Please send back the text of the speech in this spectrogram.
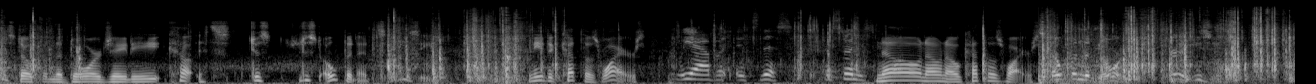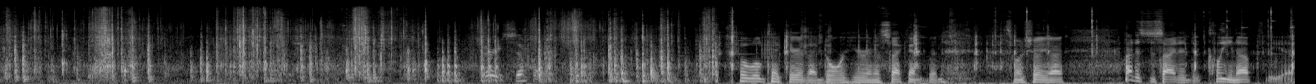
Just open the door, JD. Cut. It's just just open it. It's easy. You need to cut those wires. Yeah, but it's this. No, no, no. Cut those wires. Just open the door. Very easy. Very simple. Well, we'll take care of that door here in a second, but I just want to show you. I, I just decided to clean up the uh,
